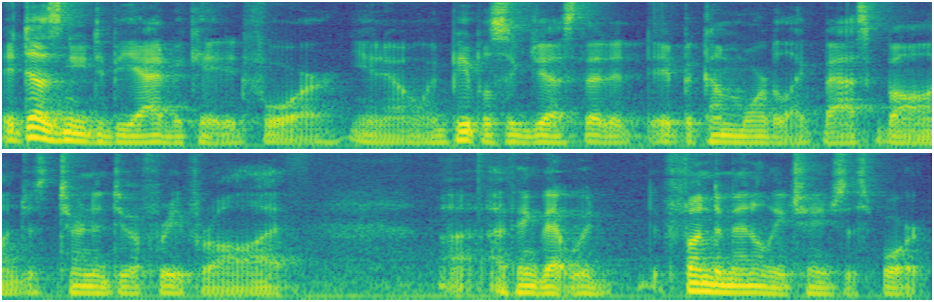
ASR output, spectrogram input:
it does need to be advocated for you know when people suggest that it, it become more like basketball and just turn into a free-for-all I, uh, I think that would fundamentally change the sport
